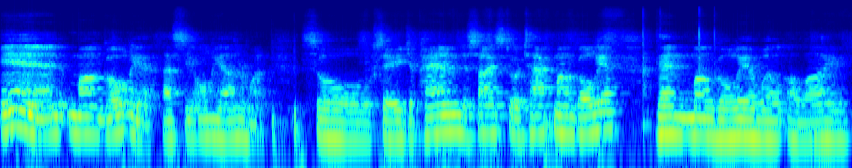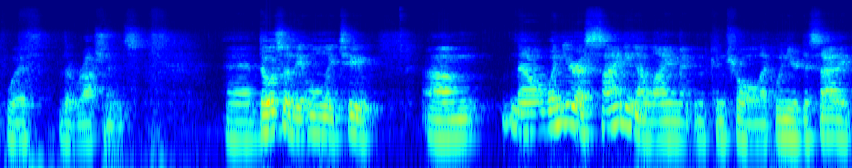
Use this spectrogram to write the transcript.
And Mongolia, that's the only other one. So say Japan decides to attack Mongolia, then Mongolia will align with the Russians. And those are the only two. Um, now, when you're assigning alignment and control, like when you're deciding,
